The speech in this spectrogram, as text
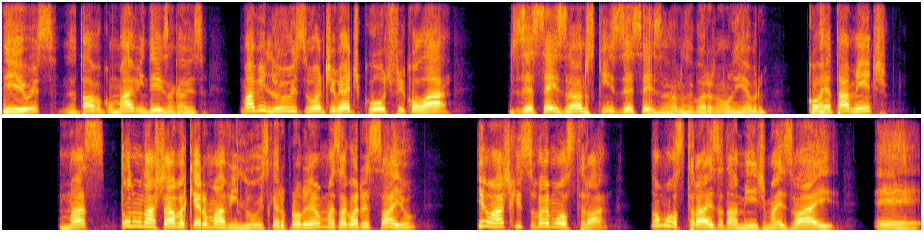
Lewis. Eu tava com Marvin Davis na cabeça. Marvin Lewis, o antigo head coach, ficou lá 16 anos, 15, 16 anos, agora não lembro corretamente. Mas todo mundo achava que era o Marvin Lewis que era o problema, mas agora ele saiu. E eu acho que isso vai mostrar, não mostrar exatamente, mas vai é,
